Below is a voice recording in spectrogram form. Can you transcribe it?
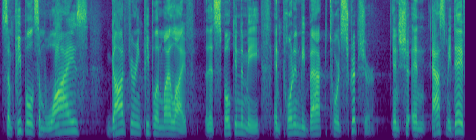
some people, some wise, God fearing people in my life, that spoke into me and pointed me back towards Scripture and, sh- and asked me, Dave,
